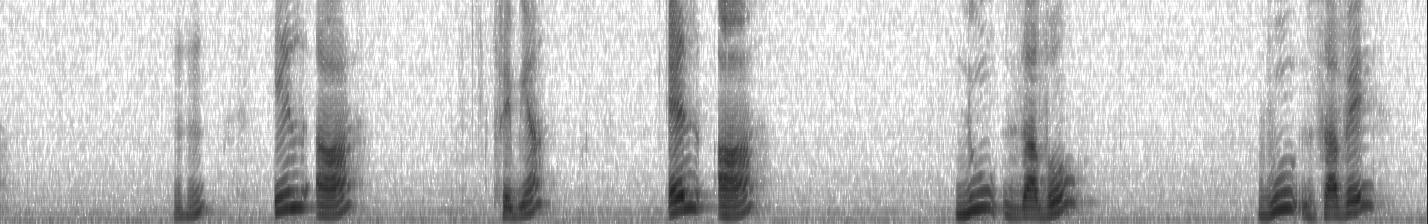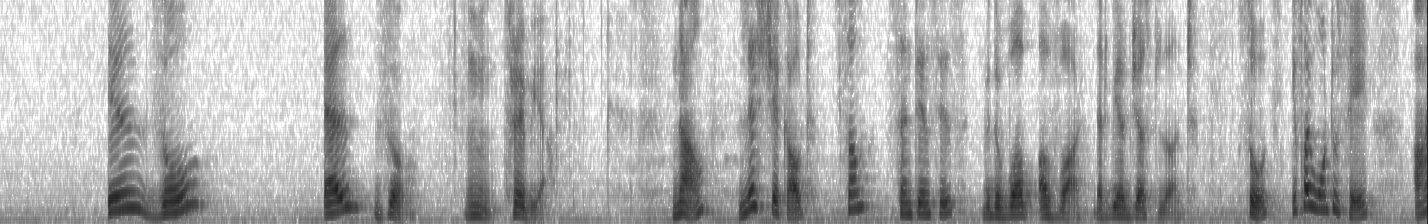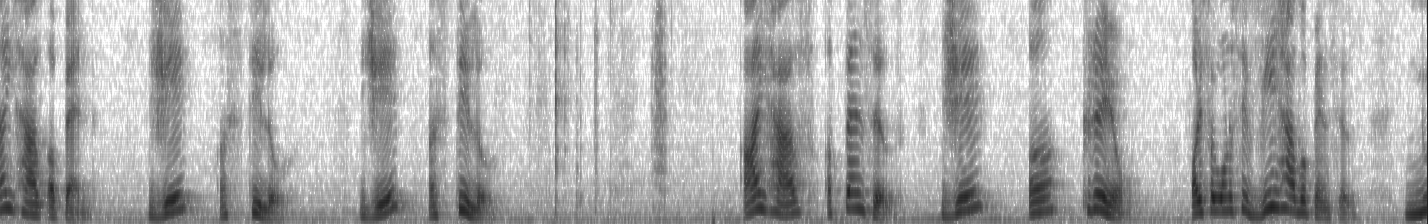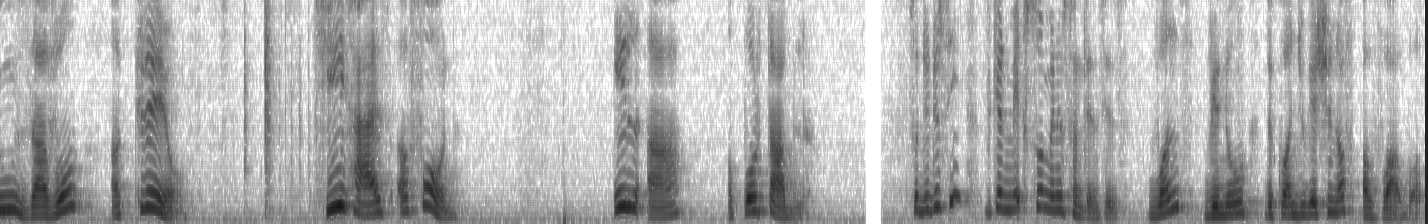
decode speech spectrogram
mm -hmm, il a, très bien. Elle a, nous avons, vous avez, ils ont, elles ont. Mm, très bien. Now, let's check out some sentences with the verb avoir that we have just learned. So, if I want to say, I have a pen, j'ai un stylo, j'ai un stylo. I have a pencil, j'ai un crayon. Or if I want to say we have a pencil, nous avons un crayon. He has a phone. Il a un portable. So did you see? We can make so many sentences once we know the conjugation of avoir verb.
